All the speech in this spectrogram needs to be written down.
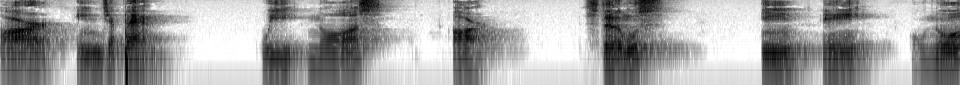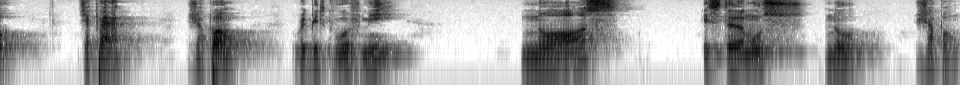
are in Japan. We, nós, are, estamos in, em ou no Japan, Japão. Repeat with me. Nós estamos no Japão.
